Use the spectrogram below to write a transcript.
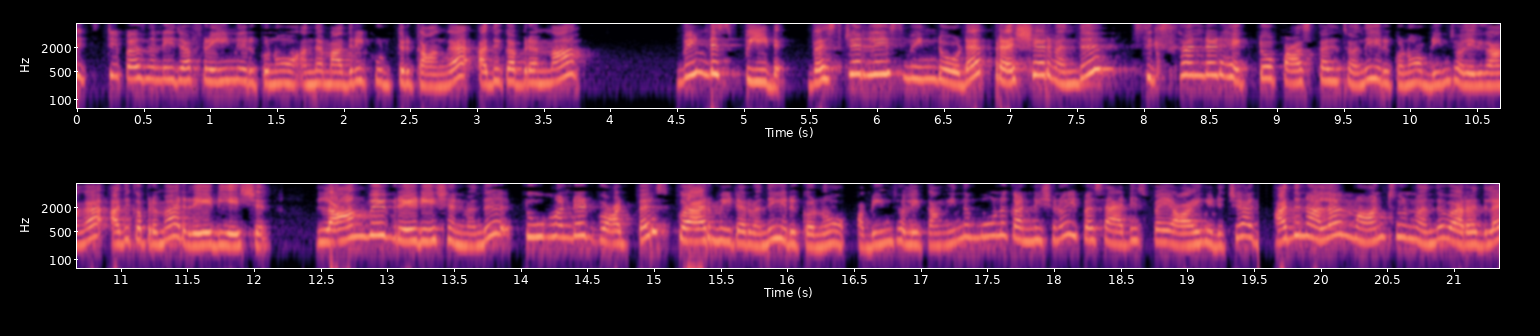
சிக்ஸ்டி பர்சன்டேஜ் ஆஃப் ரெயின் இருக்கணும் அந்த மாதிரி கொடுத்துருக்காங்க. அதுக்கப்புறமா விண்ட் ஸ்பீடு வெஸ்டர்லீஸ் விண்டோட ப்ரெஷர் வந்து சிக்ஸ் ஹண்ட்ரட் ஹெக்டோ பாஸ்கல்ஸ் வந்து இருக்கணும் அப்படின்னு சொல்லியிருக்காங்க. அதுக்கப்புறமா ரேடியேஷன் லாங் வேவ் ரேடியேஷன் வந்து two hundred watt per square metre வந்து இருக்கணும் அப்படின்னு சொல்லியிருக்காங்க. இந்த மூணு கண்டிஷனும் இப்போ சாட்டிஸ்ஃபை ஆகிடுச்சு. அதனால மான்சூன் வந்து வரதுல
